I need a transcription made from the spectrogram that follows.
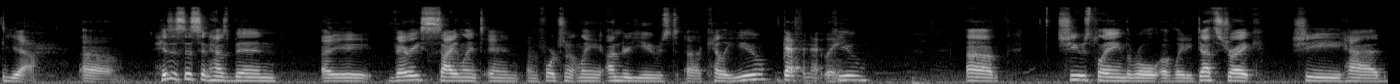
Yeah. Um, his assistant has been a very silent and unfortunately underused uh, Kelly Hu. Definitely. Hu. Um, she was playing the role of Lady Deathstrike. She had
